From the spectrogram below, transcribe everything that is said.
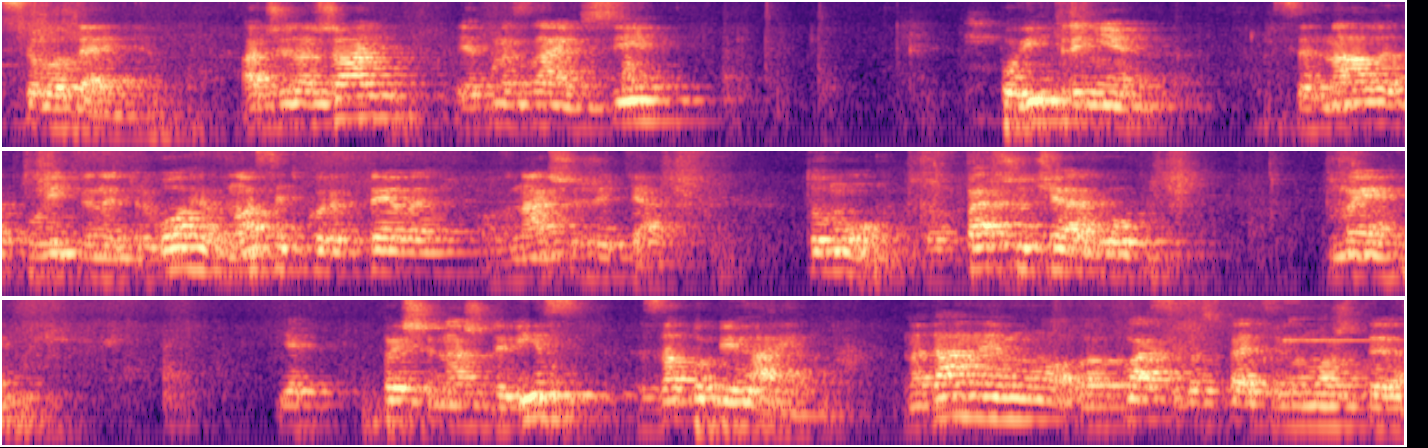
сьогодення. Адже, на жаль, як ми знаємо всі, повітряні сигнали повітряної тривоги вносять корективи в наше життя. Тому в першу чергу ми як пише наш девіз, запобігаємо. На даному е, класі безпеці ви можете е,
